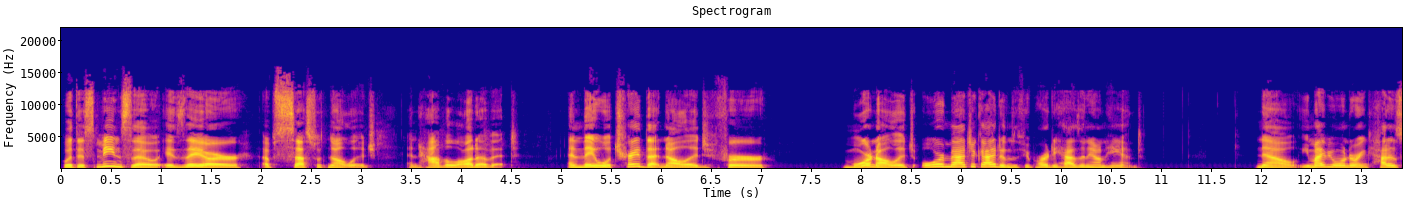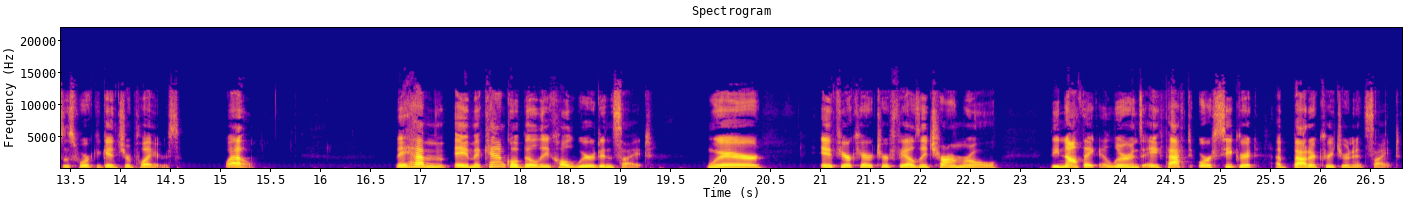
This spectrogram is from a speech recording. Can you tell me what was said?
What this means, though, is they are obsessed with knowledge and have a lot of it. And they will trade that knowledge for more knowledge, or magic items if your party has any on hand. Now, you might be wondering how does this work against your players? Well, they have a mechanical ability called Weird Insight, where if your character fails a charm roll, the Nothic learns a fact or secret about a creature in its sight.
